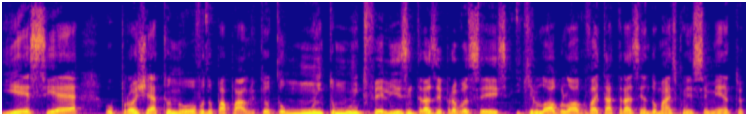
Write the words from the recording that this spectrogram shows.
E esse é o projeto novo do Papagro que eu tô muito, muito feliz em trazer para vocês e que logo, logo vai estar trazendo mais conhecimento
